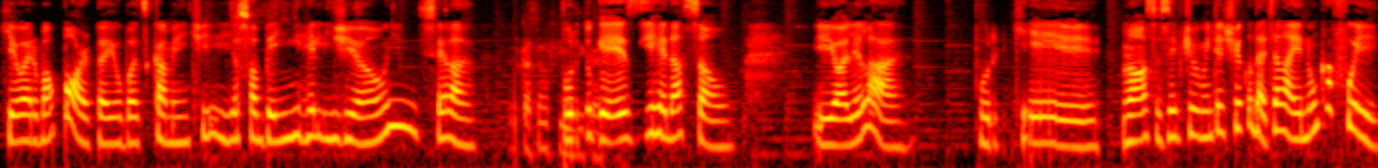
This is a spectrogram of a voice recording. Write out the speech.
Que eu era uma porta. Eu basicamente ia só bem em religião e, sei lá, Educação física. português e redação. E olhe lá. Porque, nossa, eu sempre tive muita dificuldade. Sei lá, eu nunca fui.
